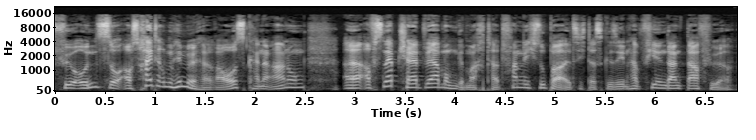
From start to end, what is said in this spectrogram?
für uns so aus heiterem Himmel heraus, keine Ahnung, äh, auf Snapchat Werbung gemacht hat. Fand ich super, als ich das gesehen habe. Vielen Dank dafür.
